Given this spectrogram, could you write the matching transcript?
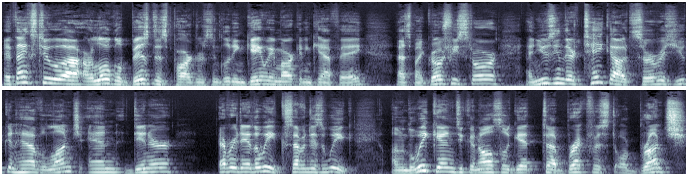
And thanks to uh, our local business partners, including Gateway Market and Cafe, that's my grocery store, and using their takeout service, you can have lunch and dinner every day of the week, seven days a week. On the weekends, you can also get uh, breakfast or brunch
